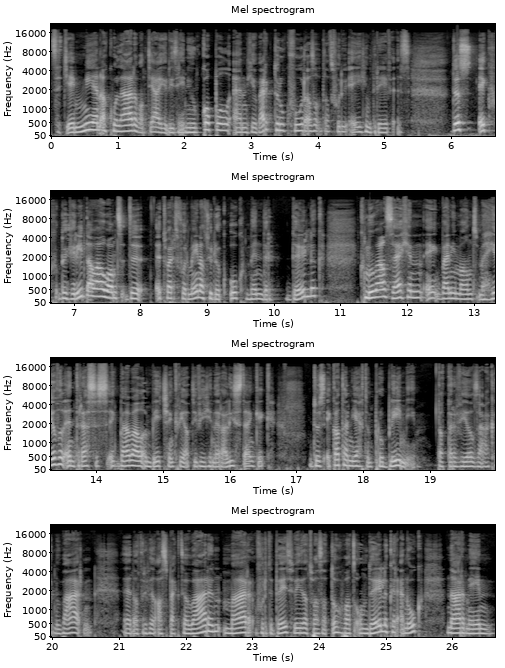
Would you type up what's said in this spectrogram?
Zit jij mee in accolade? Want ja, jullie zijn nu een koppel en je werkt er ook voor alsof dat voor je eigen bedrijf is. Dus ik begreep dat wel, want de, het werd voor mij natuurlijk ook minder duidelijk. Ik moet wel zeggen, ik ben iemand met heel veel interesses. Ik ben wel een beetje een creatieve generalist, denk ik. Dus ik had daar niet echt een probleem mee. Dat er veel zaken waren, eh, dat er veel aspecten waren, maar voor de buitenwereld was dat toch wat onduidelijker. En ook naar mijn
